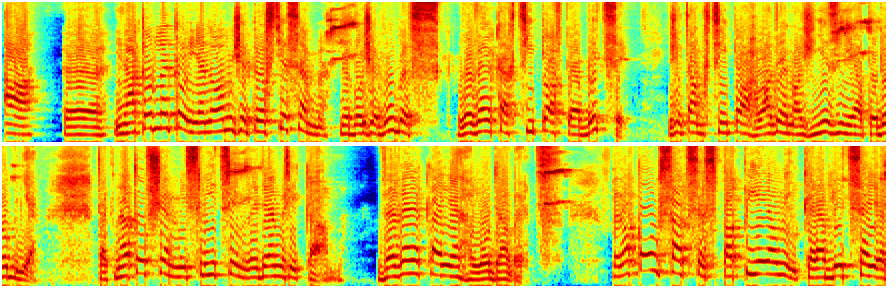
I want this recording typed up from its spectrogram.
A e, na tohle to jenom, že prostě jsem, nebo že vůbec vevelka chcípla v krabici, že tam chcípla hladem a žízní a podobně, tak na to všem myslícím lidem říkám, vevelka je hlodavec. Prokousat se z papírové krabice je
